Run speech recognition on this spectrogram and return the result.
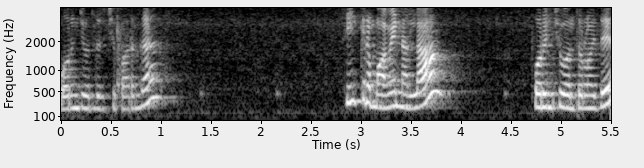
பொரிஞ்சு வந்துருச்சு பாருங்கள் சீக்கிரமாகவே நல்லா பொரிஞ்சு வந்துடும் இது.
